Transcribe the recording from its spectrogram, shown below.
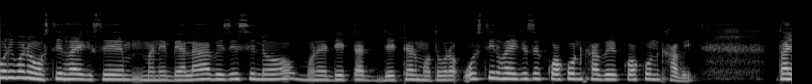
পরিমাণে অস্থির হয়ে গেছে মানে বেলা বেজেছিল মানে দেড়টা, দেড়টার মতো। ওরা অস্থির হয়ে গেছে, কখন খাবে কখন খাবে। তাই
